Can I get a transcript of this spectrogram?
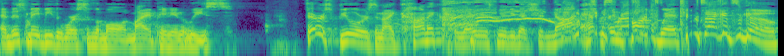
And this may be the worst of them all, in my opinion, at least. Ferris Bueller is an iconic, hilarious movie that should not have been fucked with. two seconds ago.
